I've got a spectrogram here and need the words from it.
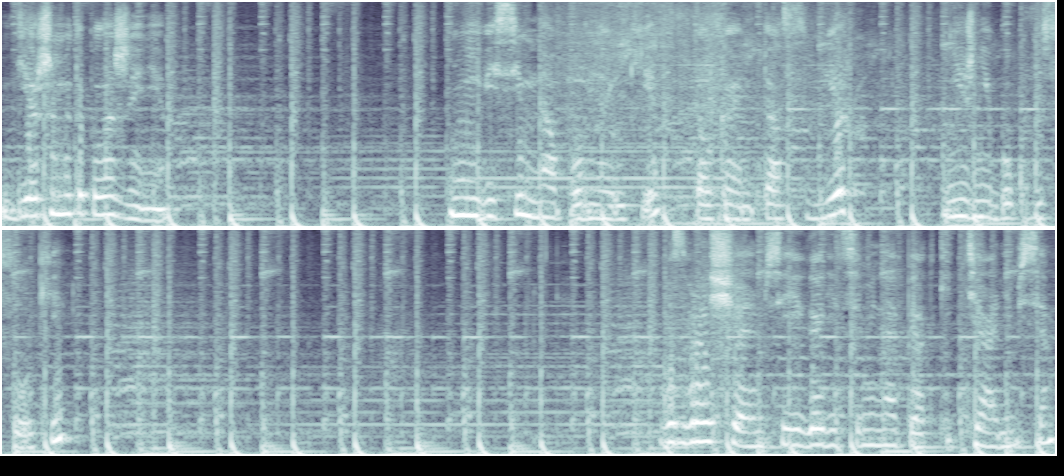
Держим это положение. Не висим на опорной руке, толкаем таз вверх, нижний бок высокий, Возвращаемся ягодицами на пятки, тянемся.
